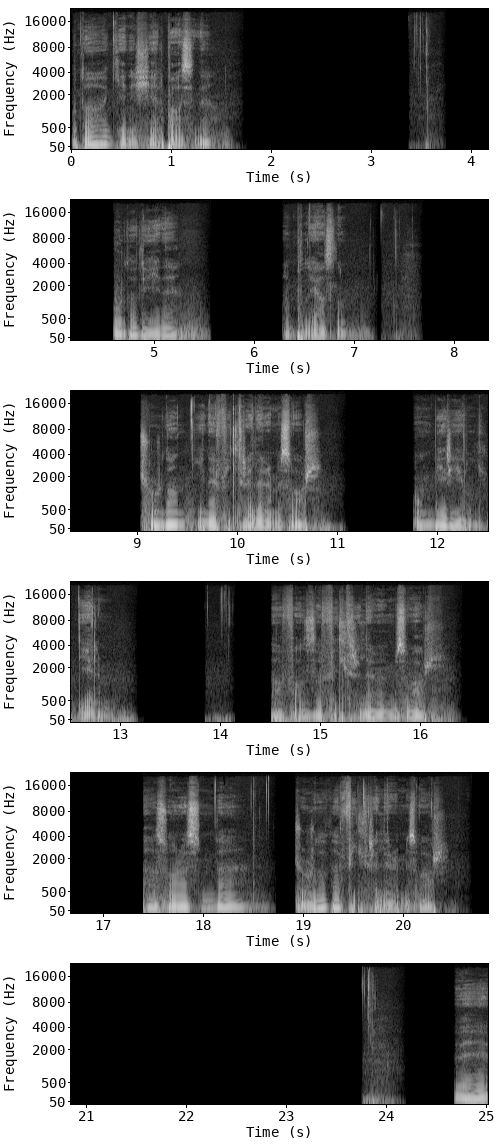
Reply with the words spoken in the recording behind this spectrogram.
Bu da geniş yelpazede. Burada da yine Apple yazdım. Şuradan yine filtrelerimiz var. 11 yıl diyelim. Daha fazla filtrelememiz var. Daha sonrasında şurada da filtrelerimiz var. Ve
